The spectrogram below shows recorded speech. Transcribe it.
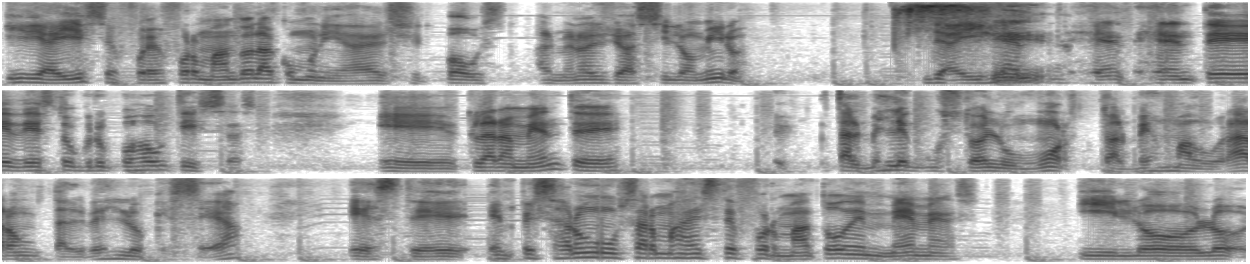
Y de ahí se fue formando la comunidad del shitpost. Al menos yo así lo miro. De ahí gente, de estos grupos autistas, eh, claramente, eh, tal vez les gustó el humor, tal vez maduraron, tal vez lo que sea. Este, empezaron a usar más este formato de memes y lo, lo,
